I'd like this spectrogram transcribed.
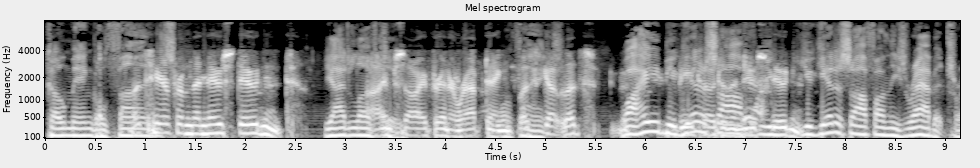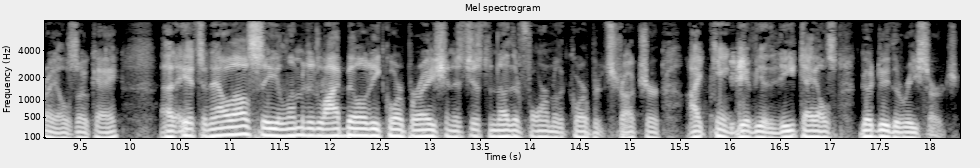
Commingled funds. Let's hear from the new student. Yeah, I'd love to. I'm to. sorry for interrupting. Well, let's thanks. go. Let's. Wahib, you get us off. new You, you get us off on these rabbit trails, okay? Uh, it's an LLC, limited liability corporation. It's just another form of the corporate structure. I can't give you the details. Go do the research,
